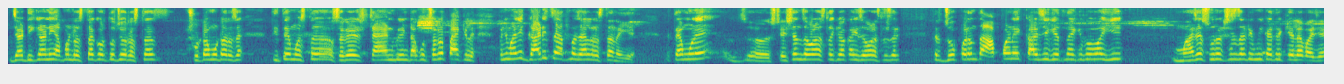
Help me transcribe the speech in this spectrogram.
ज्या ठिकाणी आपण रस्ता करतो जो रस्ता छोटा मोठा रस्ता आहे तिथे मस्त सगळे स्टँड बिन टाकून सगळं पॅक केलं म्हणजे माझी गाडीचा आतमध्ये जायला रस्ता नाही आहे त्यामुळे ज- स्टेशन जवळ असलं किंवा काही जवळ असलं तरी तर जोपर्यंत आपण एक काळजी घेत नाही की बाबा ही माझ्या सुरक्षेसाठी मी काहीतरी केलं पाहिजे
